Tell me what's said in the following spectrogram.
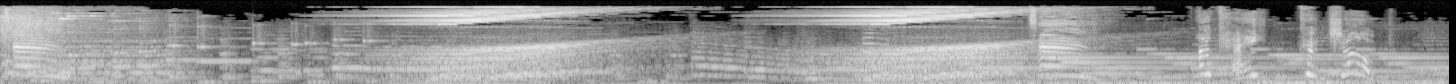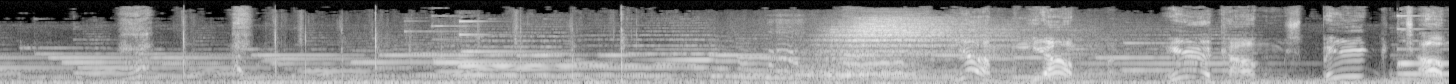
two. Two. Okay, good job! Yum, yum. Here comes Big Tum.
